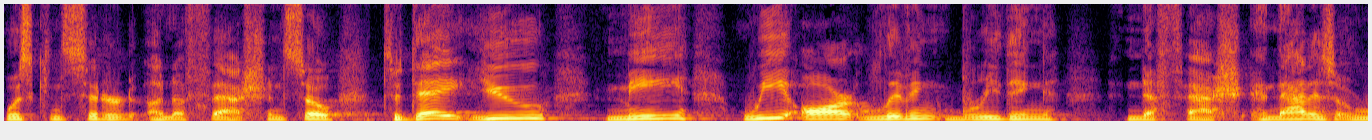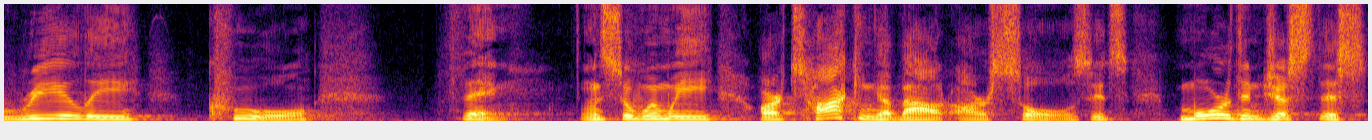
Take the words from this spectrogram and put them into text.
was considered a nephesh. And so today, you, me, we are living, breathing nephesh. And that is a really cool thing. And so when we are talking about our souls, it's more than just this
